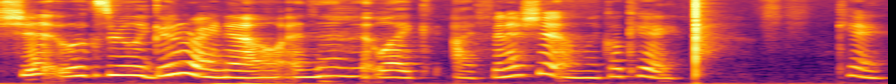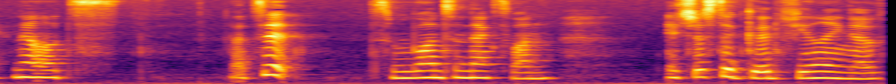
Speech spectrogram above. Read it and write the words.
shit, it looks really good right now. And then it like, I finish it, I'm like, okay, okay, now let's, that's it. Let's move on to the next one it's just a good feeling of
